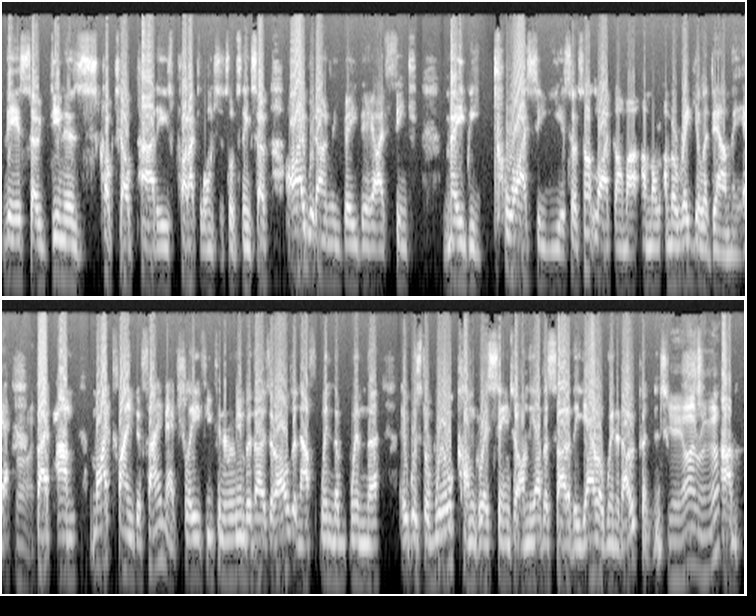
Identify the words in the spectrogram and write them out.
there, so dinners, cocktail parties, product launches, sorts of things. So I would only be there, I think, maybe twice a year. So it's not like I'm a, I'm a, I'm a regular down there. Right. But um, my claim to fame, actually, if you can remember those that are old enough, when the when the it was the World Congress Centre on the other side of the Yarra when it opened. Yeah, I remember. Um,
